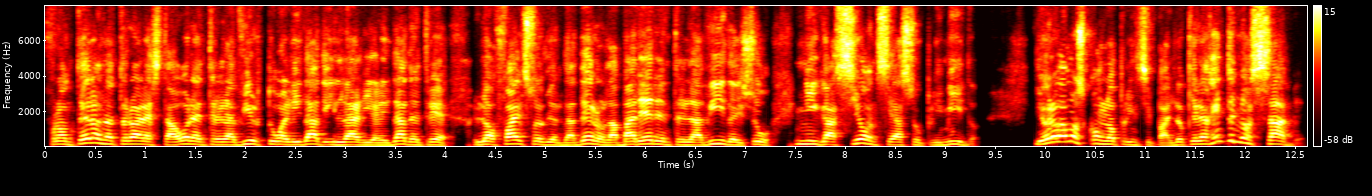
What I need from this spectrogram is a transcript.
frontera natural está ahora entre la virtualidad y la realidad, entre lo falso y verdadero, la barrera entre la vida y su negación se ha suprimido. Y ahora vamos con lo principal. Lo que la gente no sabe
